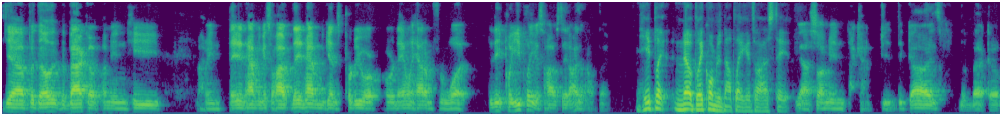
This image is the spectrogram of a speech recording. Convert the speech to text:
Yeah, but the other the backup, I mean, he, I mean, they didn't have him against Ohio. They didn't have him against Purdue, or, or they only had him for what? Did he play? He played against Ohio State either? I don't think. He played. No, Blake Corum did not play against Ohio State. Yeah, so I mean, I kind of the guys the backup.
